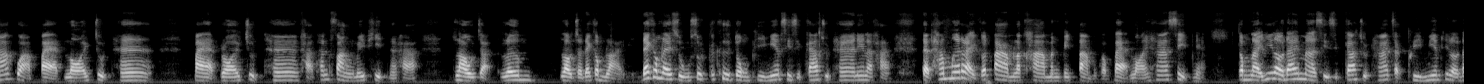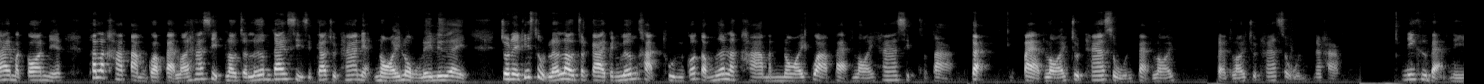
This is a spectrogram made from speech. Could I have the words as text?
มากกว่า 800.5 800.5 ค่ะ ท่านฟังไม่ผิดนะคะ เราจะเริ่ม เราจะได้กำไร ได้กำไรสูงสุดก็คือตรงพรีเมียม 49.5 นี่แหละค่ะ แต่ถ้าเมื่อไหร่ก็ตามราคามันไปต่ำกว่า 850 เนี่ยกำไรที่เราได้มา 49.5 จากพรีเมียมที่เราได้มาก้อนนี้ถ้าราคาต่ำกว่า 850 เราจะเริ่มได้ 49.5 เนี่ยน้อยลงเรื่อยๆ จนในที่สุดแล้วเราจะกลายเป็นเรื่องขาดทุนก็ต่อเมื่อราคามันน้อยกว่า 850 สตางค์แต่800.50 800 800.50 นะคะ นี่คือแบบนี้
